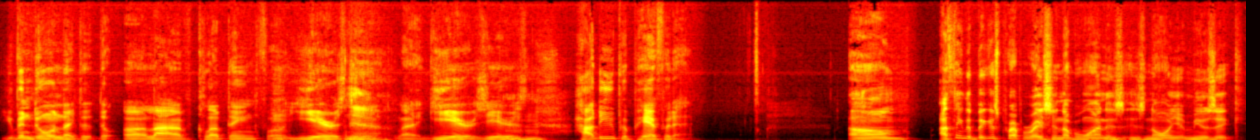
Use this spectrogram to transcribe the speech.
you've been doing like the, the uh, live club thing for years now, Yeah. like years, years. How do you prepare for that? Um, I think the biggest preparation, number one, is is knowing your music,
